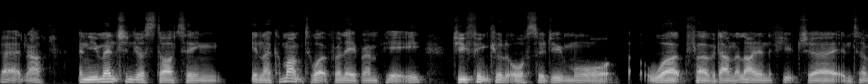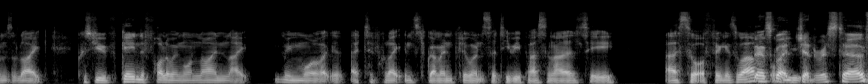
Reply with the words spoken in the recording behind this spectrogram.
Fair enough. And you mentioned you're starting in like a month to work for a Labour MP. Do you think you'll also do more work further down the line in the future in terms of like because you've gained a following online, like being more like a, a typical like Instagram influencer, TV personality, uh, sort of thing as well? That's quite a you... generous term.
